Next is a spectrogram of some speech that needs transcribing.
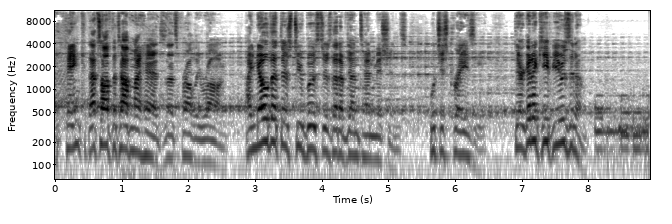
I think. That's off the top of my head, so that's probably wrong. I know that there's two boosters that have done 10 missions, which is crazy. They're gonna keep using them.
